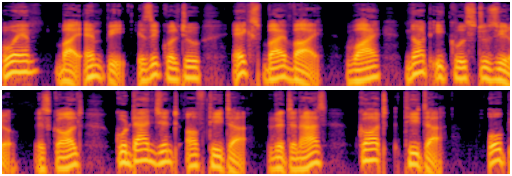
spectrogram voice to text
OM by MP is equal to x by y. y not equals to 0 is called cotangent of theta, written as cot theta. OP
